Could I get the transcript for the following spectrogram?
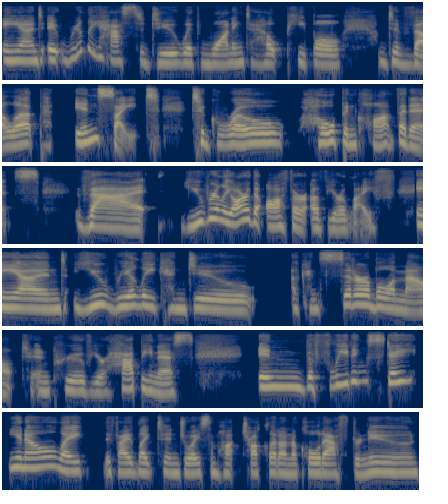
And it really has to do with wanting to help people develop insight to grow hope and confidence that you really are the author of your life and you really can do a considerable amount to improve your happiness in the fleeting state, you know, like if I'd like to enjoy some hot chocolate on a cold afternoon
